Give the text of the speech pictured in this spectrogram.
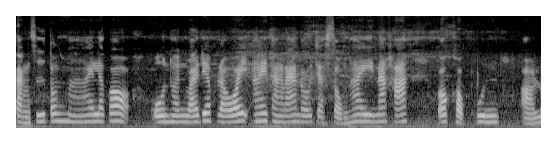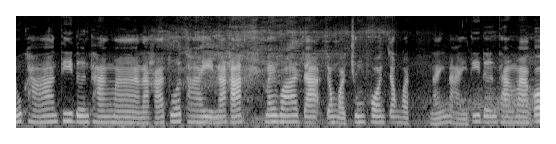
สั่งซื้อต้นไม้แล้วก็โอนเงินไว้เรียบร้อย ให้ทางร้านเราจะส่งให้นะคะ ก็ขอบคุณลูกค้าที่เดินทางมานะคะ ทั่วไทยนะคะ ไม่ว่าจะจังหวัดชุมพรจังหวัดไหนๆที่เดินทางมาก็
